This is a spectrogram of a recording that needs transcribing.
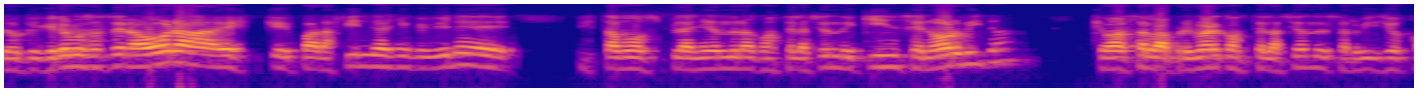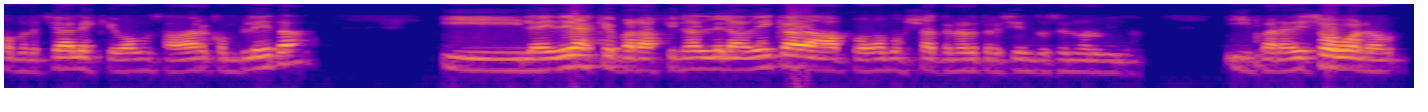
Lo que queremos hacer ahora es que para fin de año que viene estamos planeando una constelación de 15 en órbita, que va a ser la primera constelación de servicios comerciales que vamos a dar completa. Y la idea es que para final de la década podamos ya tener 300 en órbita y para eso, bueno,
